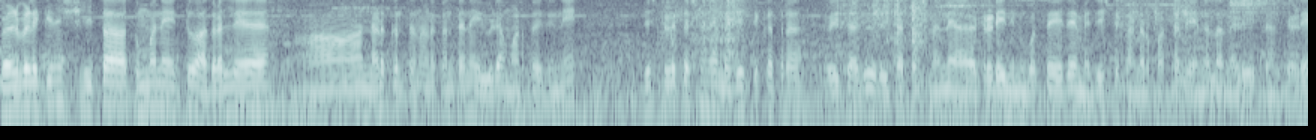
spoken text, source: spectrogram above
ಬೆಳ ಬೆಳಗ್ಗೆ ಶೀತ ತುಂಬಾ ಇತ್ತು. ಅದರಲ್ಲೇ ನಡ್ಕಂತ ನಡ್ಕಂತಾನೆ ಈ ವಿಡಿಯೋ ಮಾಡ್ತಾ ಇದ್ದೀನಿ. ಜಸ್ಟ್ ಇಳಿದ ತಕ್ಷಣ ಮೆಜೆಸ್ಟಿಕ್ ಹತ್ರ ರೀಚ್ ಆದ್ವಿ. ರೀಚ್ ಆದ ತಕ್ಷಣ ಆಲ್ರೆಡಿ ನಿಮ್ಗೆ ಗೊತ್ತೇ ಇದೆ ಮೆಜೆಸ್ಟಿಕ್ ಅಂಡರ್ ಪಾಸಲ್ಲಿ ಏನೆಲ್ಲ ನಡೆಯುತ್ತೆ ಅಂತೇಳಿ.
